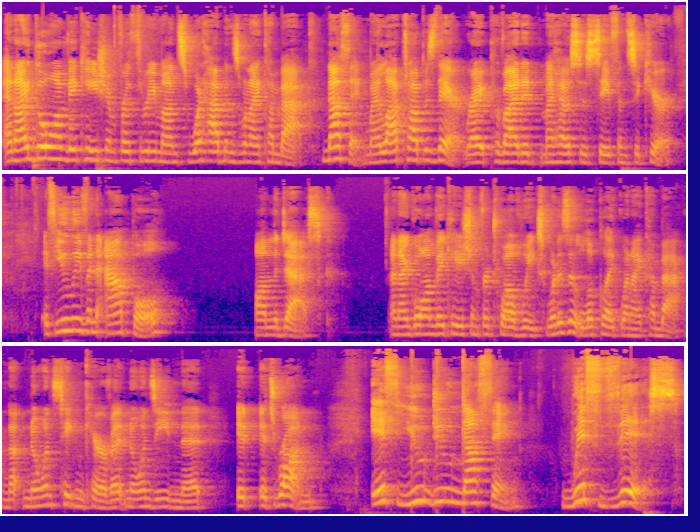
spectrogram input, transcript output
and I go on vacation for 3 months, what happens when I come back? Nothing. My laptop is there, right? Provided my house is safe and secure. If you leave an apple on the desk, and I go on vacation for 12 weeks, what does it look like when I come back? No, no one's taking care of it, no one's eating it. it. It's rotten. If you do nothing with this,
